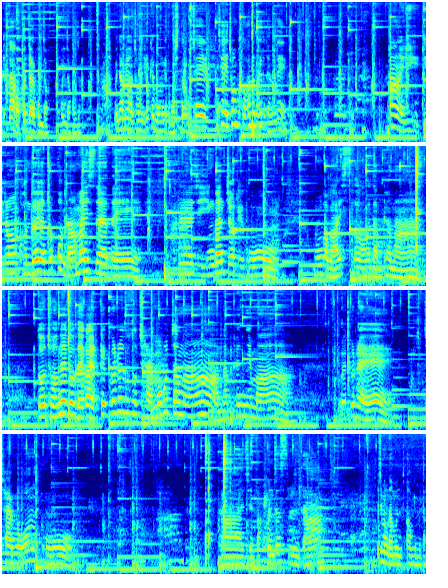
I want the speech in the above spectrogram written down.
일단 건져요 건져 건져 건져. 왜냐면 저는 이렇게 먹는 게 더 맛있더라고. 채 채 처음부터 하면서 해도 되는데. 아, 이, 이런 건더기가 조금 남아 있어야 돼. 그래야지 인간적이고 뭔가 맛있어 남편아. 너 전에도 내가 이렇게 끓여줘서 잘 먹었잖아 남편님아. 왜 그래? 잘 먹어놓고. 자 이제 다 건졌습니다. 마지막 남은 아욱입니다.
